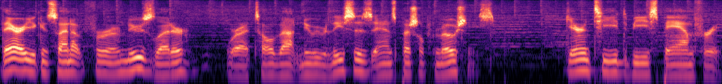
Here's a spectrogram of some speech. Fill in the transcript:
There you can sign up for a newsletter where I tell about new releases and special promotions. Guaranteed to be spam free.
